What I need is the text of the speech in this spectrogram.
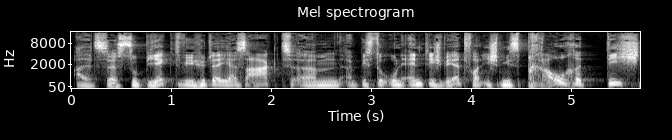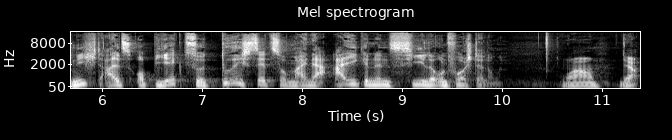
als äh, Subjekt, wie Hütter ja sagt, ähm, bist du unendlich wertvoll. Ich missbrauche dich nicht als Objekt zur Durchsetzung meiner eigenen Ziele und Vorstellungen. Wow, ja,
